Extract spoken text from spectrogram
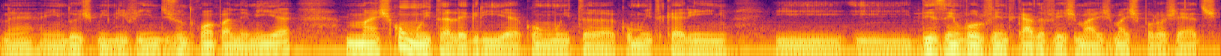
né, em 2020, junto com a pandemia, mas com muita alegria, com, muita, com muito carinho e, e desenvolvendo cada vez mais, mais projetos.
